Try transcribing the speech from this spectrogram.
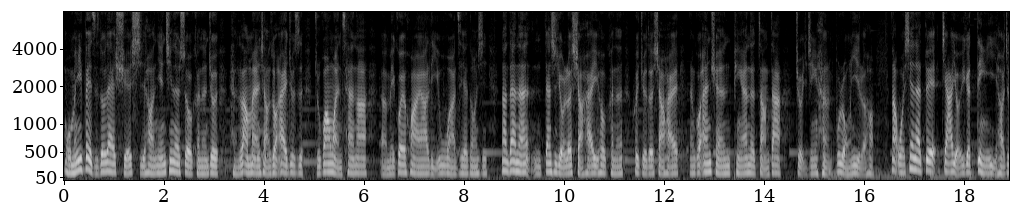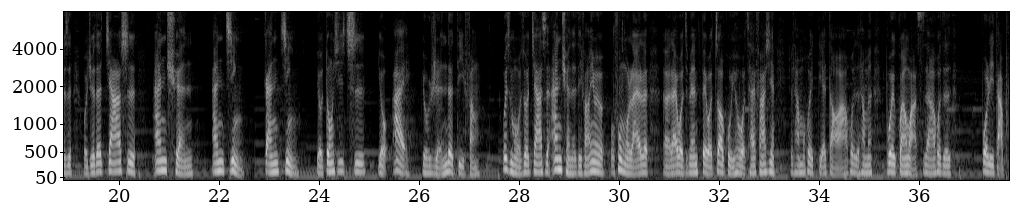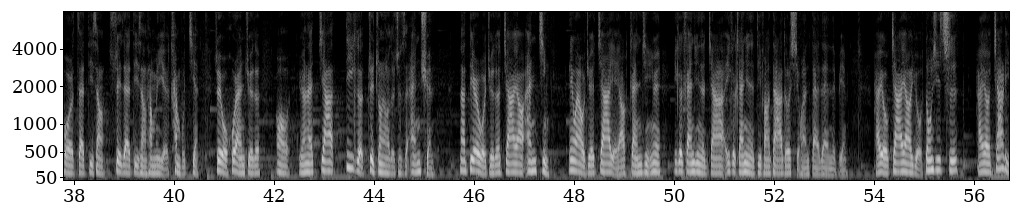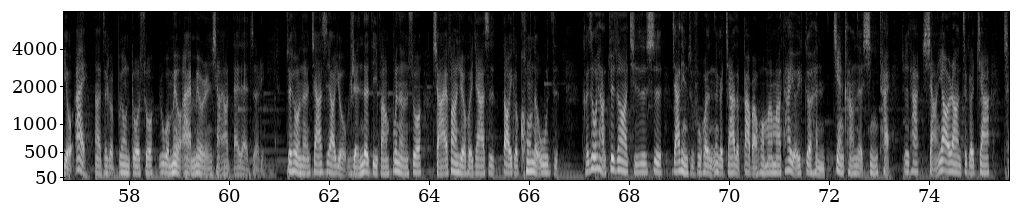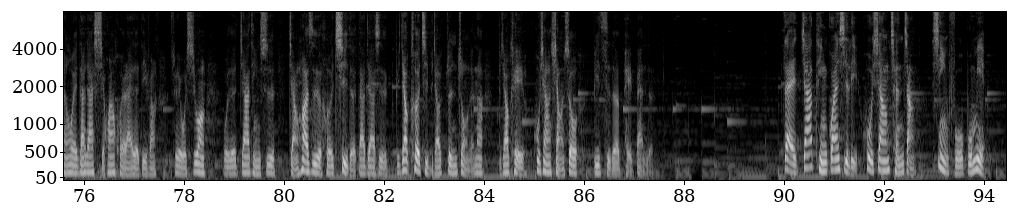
我们一辈子都在学习哈，年轻的时候可能就很浪漫，想说爱就是烛光晚餐啊，呃，玫瑰花呀、啊、礼物啊这些东西。那当然，但是有了小孩以后，可能会觉得小孩能够安全平安的长大就已经很不容易了哈。那我现在对家有一个定义哈，就是我觉得家是安全、安静、干净、有东西吃、有爱、有人的地方。为什么我说家是安全的地方？因为我父母来了，呃，来我这边被我照顾以后，我才发现，就他们会跌倒啊，或者他们不会关瓦斯啊，或者玻璃打破在地上睡在地上，他们也看不见。所以我忽然觉得，哦，原来家第一个最重要的就是安全。那第二，我觉得家要安静。另外，我觉得家也要干净，因为一个干净的家，一个干净的地方，大家都喜欢待在那边。还有家要有东西吃。还有家里有爱，那这个不用多说。如果没有爱，没有人想要待在这里。最后呢，家是要有人的地方，不能说小孩放学回家是到一个空的屋子。可是我想最重要其实是家庭主妇或者那个家的爸爸或妈妈，他有一个很健康的心态，就是他想要让这个家成为大家喜欢回来的地方。所以我希望我的家庭是讲话是和气的，大家是比较客气、比较尊重的。那。比较可以互相享受彼此的陪伴的，在家庭关系里互相成长，幸福不灭。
